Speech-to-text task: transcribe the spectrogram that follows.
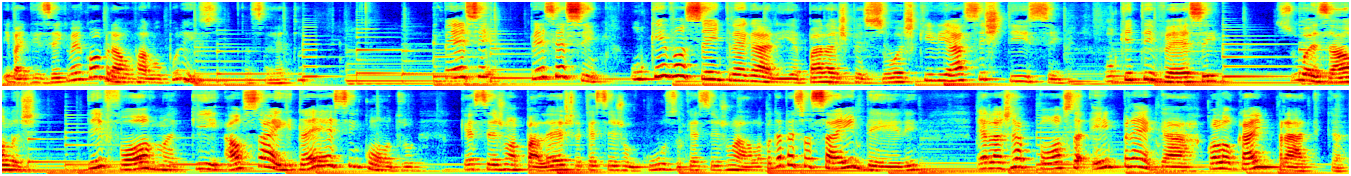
e vai dizer que vai cobrar um valor por isso, tá certo? Pense, pense assim: o que você entregaria para as pessoas que lhe assistissem ou que tivessem suas aulas de forma que, ao sair desse encontro, quer seja uma palestra, quer seja um curso, quer seja uma aula, quando a pessoa sair dele ela já possa empregar, colocar em prática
